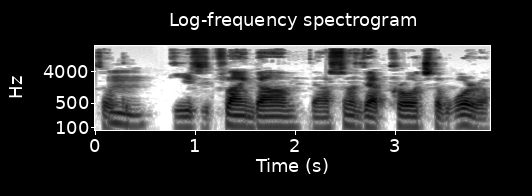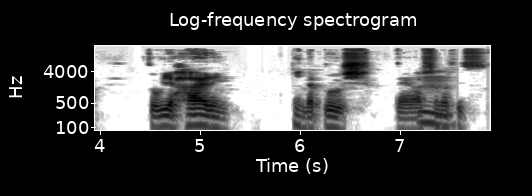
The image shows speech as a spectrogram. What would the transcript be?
So the Mm. geese flying down. Then as soon as they approach the water, so we are hiding in the bush. Then as soon Mm. as it's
